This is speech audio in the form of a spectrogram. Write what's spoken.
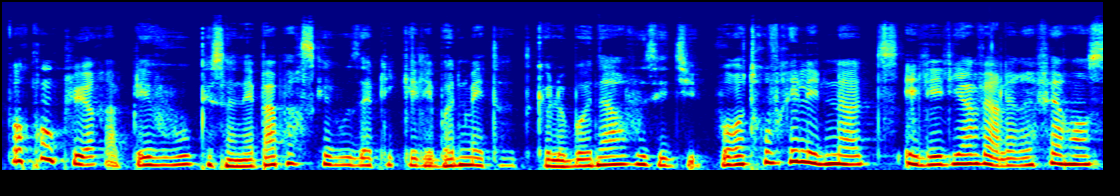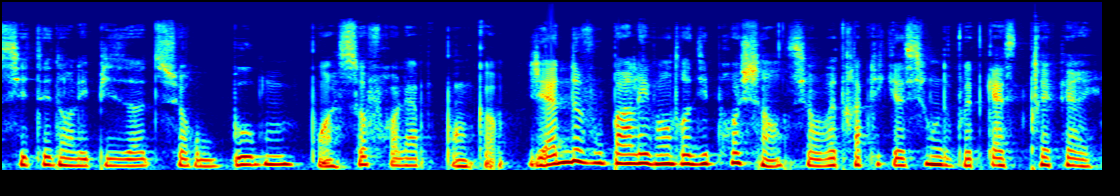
Pour conclure, rappelez-vous que ce n'est pas parce que vous appliquez les bonnes méthodes que le bonheur vous est dû. Vous retrouverez les notes et les liens vers les références citées dans l'épisode sur boom.sofrelab.com. J'ai hâte de vous parler vendredi prochain sur votre application de podcast préférée.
